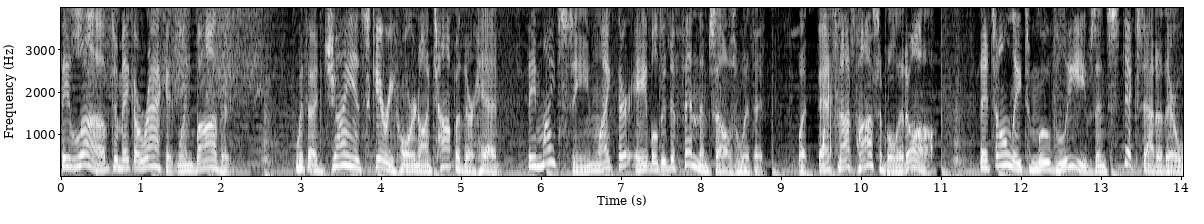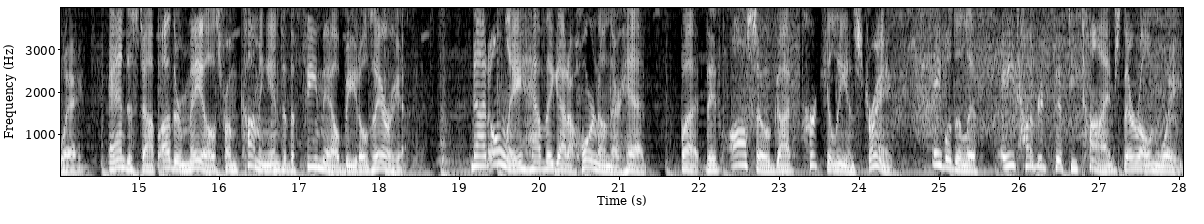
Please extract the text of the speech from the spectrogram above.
They love to make a racket when bothered. With a giant scary horn on top of their head, they might seem like they're able to defend themselves with it, but that's not possible at all. That's only to move leaves and sticks out of their way, and to stop other males from coming into the female beetle's area. Not only have they got a horn on their head, But they've also got Herculean strength, able to lift 850 times their own weight.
